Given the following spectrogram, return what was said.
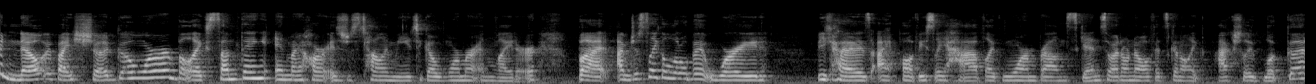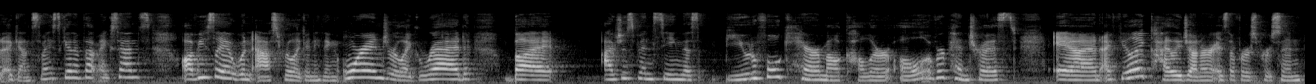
even know if I should go warmer, but like something in my heart is just telling me to go warmer and lighter. But I'm just like a little bit worried because I obviously have like warm brown skin so I don't know if it's gonna like actually look good against my skin if that makes sense. Obviously I wouldn't ask for like anything orange or like red but I've just been seeing this beautiful caramel color all over Pinterest and I feel like Kylie Jenner is the first person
